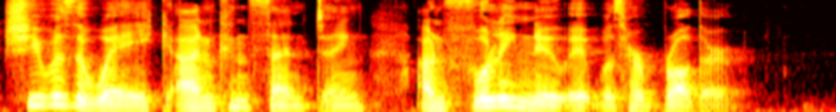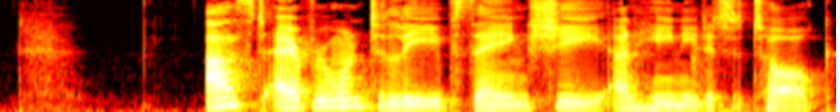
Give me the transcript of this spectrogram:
She was awake and consenting and fully knew it was her brother. Asked everyone to leave, saying she and he needed to talk.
